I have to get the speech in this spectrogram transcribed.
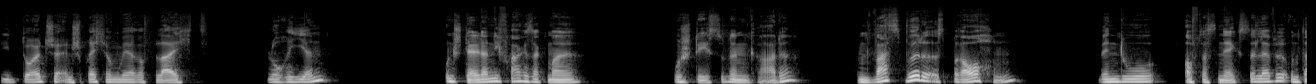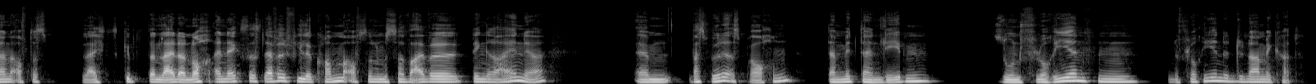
die deutsche Entsprechung wäre vielleicht florieren. Und stell dann die Frage, sag mal, wo stehst du denn gerade? Und was würde es brauchen, wenn du auf das nächste Level und dann auf das, vielleicht gibt es dann leider noch ein nächstes Level, viele kommen auf so einem Survival-Ding rein, ja. Ähm, was würde es brauchen, damit dein Leben so einen florierenden, eine florierende Dynamik hat.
